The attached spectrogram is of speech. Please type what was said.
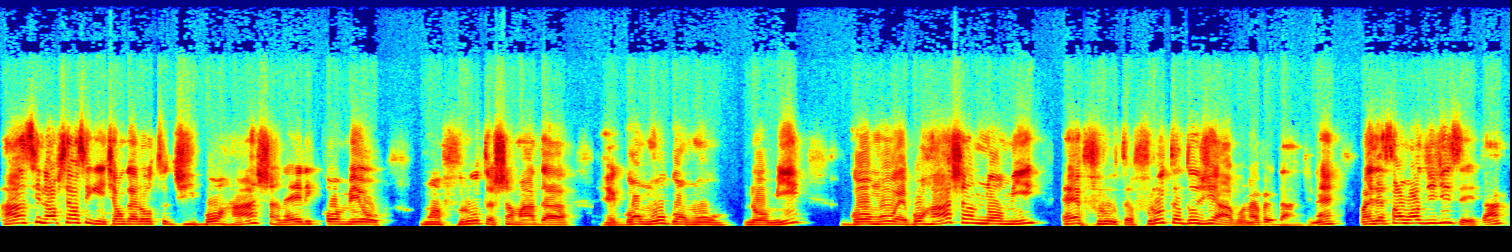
a sinopse é o seguinte: é um garoto de borracha, né? Ele comeu uma fruta chamada é, Gomu Gomu no Mi. Gomu é borracha, no Mi é fruta, fruta do diabo, na verdade, né? Mas é só um modo de dizer, tá?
